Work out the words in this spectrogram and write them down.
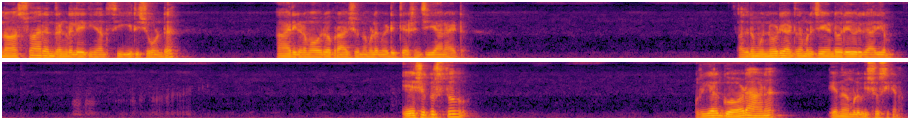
നാസ്വാരന്ധ്രങ്ങളിലേക്ക് ഞാൻ സ്വീകരിച്ചുകൊണ്ട് ആയിരിക്കണം ഓരോ പ്രാവശ്യവും നമ്മൾ മെഡിറ്റേഷൻ ചെയ്യാനായിട്ട്. അതിന് മുന്നോടിയായിട്ട് നമ്മൾ ചെയ്യേണ്ട ഒരേ ഒരു കാര്യം. യേശുക്രിസ്തു റിയൽ ഗോഡാണ് എന്ന് നമ്മൾ വിശ്വസിക്കണം.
